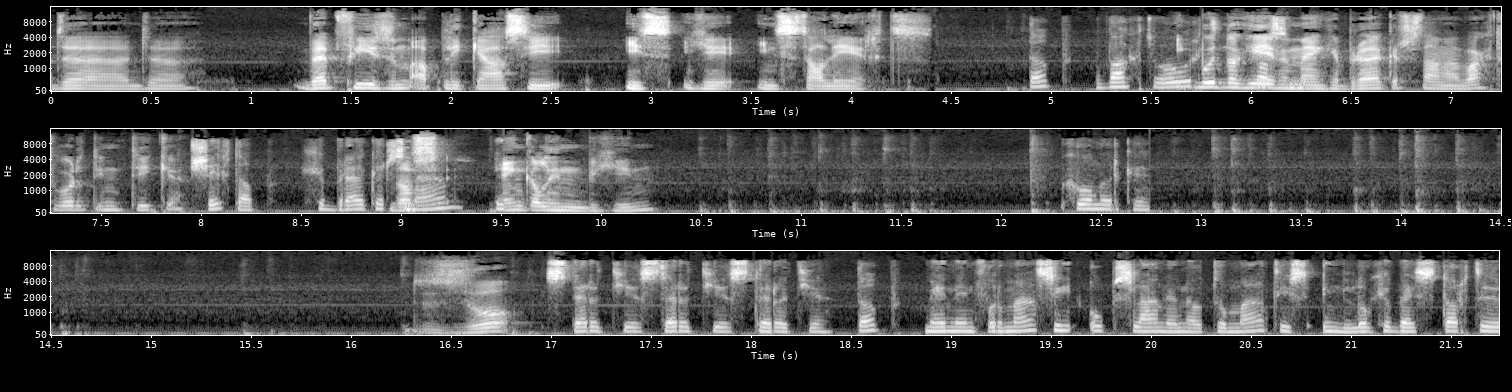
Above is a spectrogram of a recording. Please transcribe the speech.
de, de WebVisum-applicatie is geïnstalleerd. tab, wachtwoord. Ik moet nog even mijn gebruikersnaam en wachtwoord intikken. Shift tab, Dat is gebruikersnaam, enkel in het begin. Gonnerke. Zo. Sterretje, sterretje, sterretje. Tab. Mijn informatie opslaan en automatisch inloggen bij starten.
